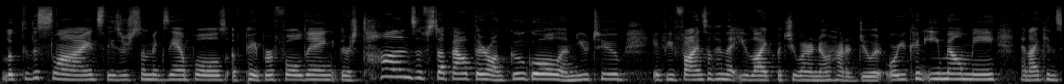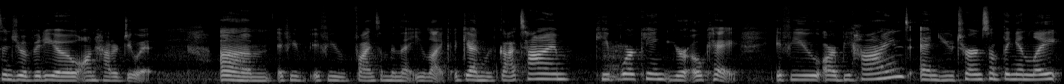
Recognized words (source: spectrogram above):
look through the slides. These are some examples of paper folding. There's tons of stuff out there on Google and YouTube if you find something that you like but you want to know how to do it. Or you can email me and I can send you a video on how to do it um, if, you, if you find something that you like. Again, we've got time. Keep working. You're okay. If you are behind and you turn something in late,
